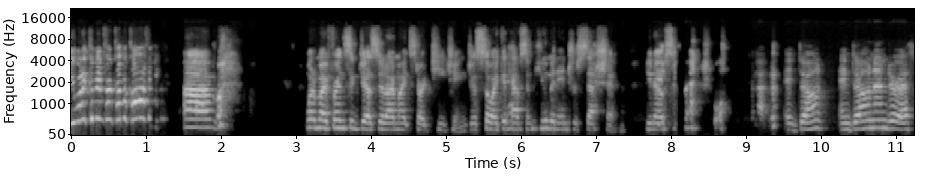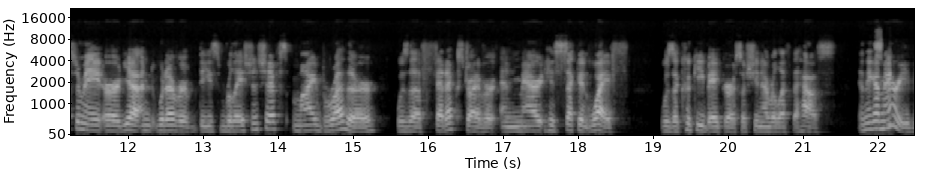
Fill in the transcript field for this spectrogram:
you want to come in for a cup of coffee?" Um, one of my friends suggested I might start teaching just so I could have some human intercession. You know, some actual. and don't and don't underestimate or yeah and whatever these relationships my brother was a fedex driver and married his second wife was a cookie baker so she never left the house and they got married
